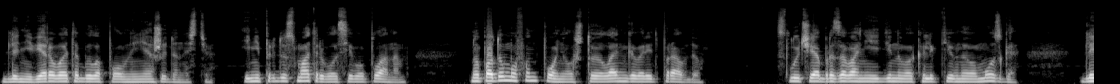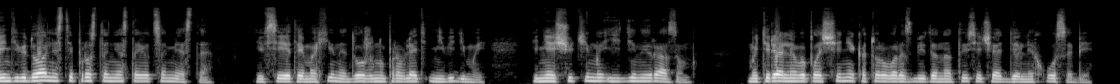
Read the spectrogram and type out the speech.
Для Неверова это было полной неожиданностью и не предусматривалось его планом. Но подумав, он понял, что Элайн говорит правду. В случае образования единого коллективного мозга для индивидуальности просто не остается места, и всей этой махиной должен управлять невидимый и неощутимый единый разум – материальное воплощение которого разбито на тысячи отдельных особей,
